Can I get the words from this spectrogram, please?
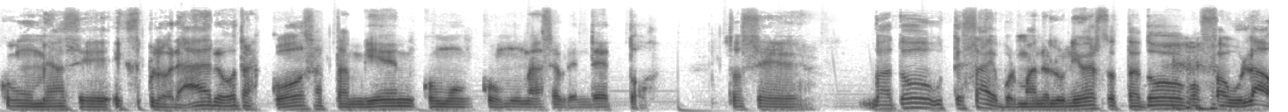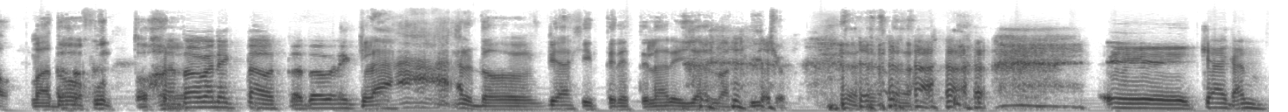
cómo me hace explorar otras cosas también, cómo, cómo me hace aprender todo. Entonces, va todo, usted sabe, por mano, el universo está todo confabulado, va todo junto. Está todo conectado, está todo conectado. Claro, los viajes interestelares ya lo han dicho. eh, qué bacán,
